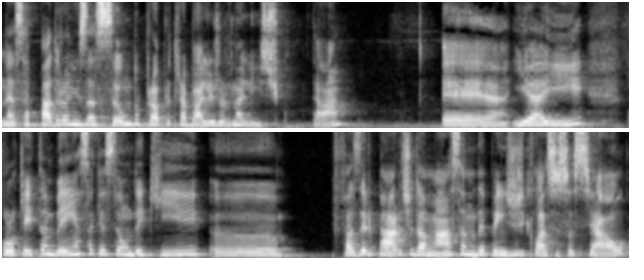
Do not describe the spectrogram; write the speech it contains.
nessa padronização do próprio trabalho jornalístico, tá? É, e aí coloquei também essa questão de que uh, fazer parte da massa não depende de classe social,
